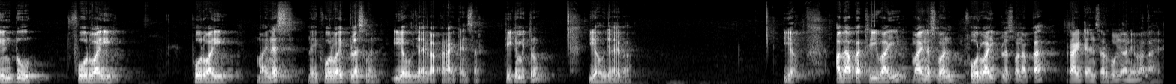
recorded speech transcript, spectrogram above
into four y four y minus नहीं फोर वाई प्लस वन यह हो जाएगा आपका राइट आंसर ठीक है मित्रों? यह हो जाएगा। यह अब आपका three y minus one four y plus one आपका राइट आंसर हो जाने वाला है।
